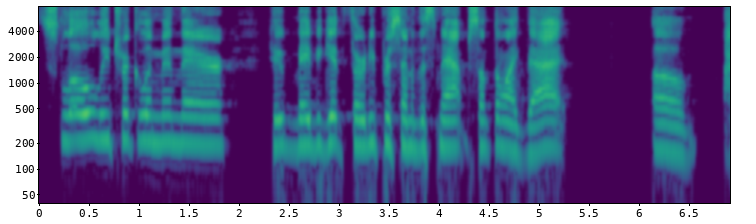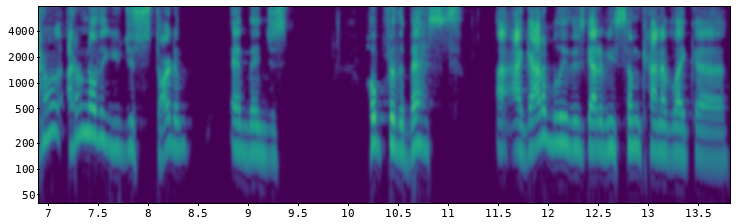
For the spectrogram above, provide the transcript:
slowly trickle him in there. He maybe get 30% of the snaps, something like that. Um, I don't I don't know that you just start him and then just hope for the best. I, I gotta believe there's gotta be some kind of like a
